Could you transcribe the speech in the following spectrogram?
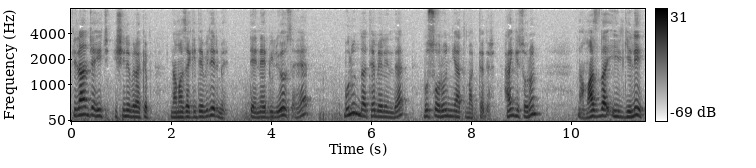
Filanca hiç işini bırakıp namaza gidebilir mi? denebiliyorsa eğer bunun da temelinde bu sorun yatmaktadır. Hangi sorun? Namazla ilgili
